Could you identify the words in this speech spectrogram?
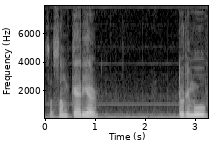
So, some carrier to remove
